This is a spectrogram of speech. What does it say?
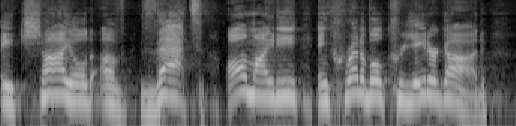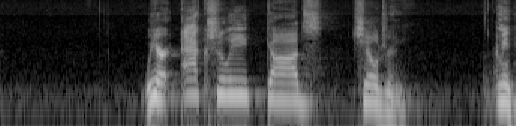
a child of that almighty, incredible creator God. We are actually God's children. I mean,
